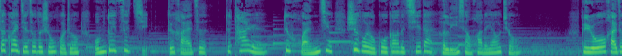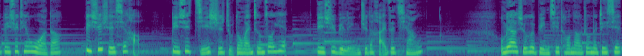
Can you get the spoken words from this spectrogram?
在快节奏的生活中，我们对自己、对孩子、对他人、对环境是否有过高的期待和理想化的要求？比如，孩子必须听我的，必须学习好，必须及时主动完成作业，必须比邻居的孩子强。我们要学会摒弃头脑中的这些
